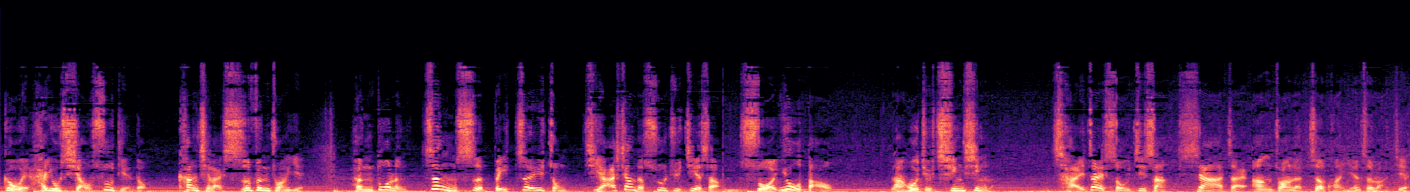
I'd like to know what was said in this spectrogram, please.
各位还有小数点的，看起来十分专业。很多人正是被这一种假象的数据介绍所诱导。然后就轻信了，才在手机上下载安装了这款颜值软件。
